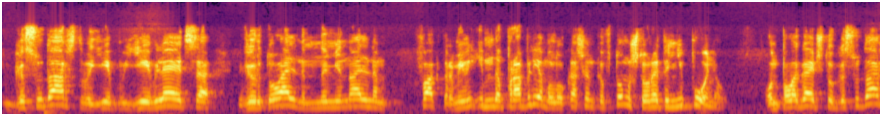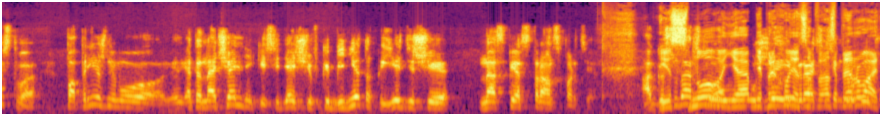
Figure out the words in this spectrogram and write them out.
государство является виртуальным, номинальным фактором. Именно проблема Лукашенко в том, что он это не понял. Он полагает, что государство по-прежнему это начальники, сидящие в кабинетах и ездящие на спецтранспорте. А и снова я, мне приходится вас прервать.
